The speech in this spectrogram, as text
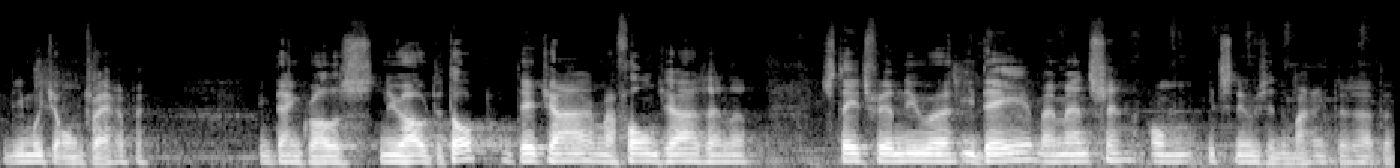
die moet je ontwerpen. Ik denk wel eens, nu houdt het op dit jaar, maar volgend jaar zijn er steeds weer nieuwe ideeën bij mensen om iets nieuws in de markt te zetten.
